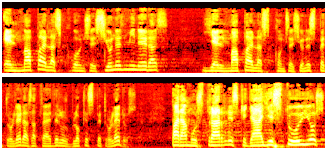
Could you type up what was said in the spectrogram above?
el mapa de las concesiones mineras y el mapa de las concesiones petroleras a través de los bloques petroleros para mostrarles que ya hay estudios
